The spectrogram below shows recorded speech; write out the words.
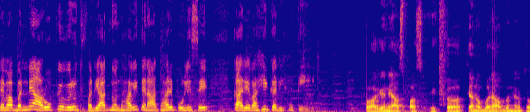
તેમાં બંને આરોપીઓ વિરુદ્ધ ફરિયાદ નોંધાવી તેના આધારે પોલીસે કાર્યવાહી કરી હતી. વાગ્યાની આસપાસ એક હત્યાનો બનાવ બન્યો હતો.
